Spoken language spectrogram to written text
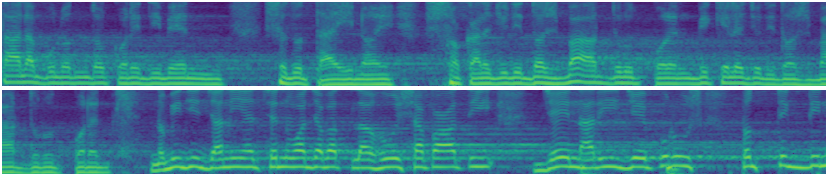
তালা বুলন্দ করে দিবেন। শুধু তাই নয়, সকালে যদি দশবার দূরত পড়েন, বিকেলে যদি দশবার দূরত পড়েন, নবীজি জানিয়েছেন, ওয়াজাবাত লাহু সাফাতি যে নারী, যে পুরুষ প্রত্যেক দিন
